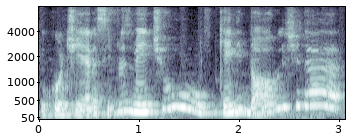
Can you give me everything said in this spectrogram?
o Coutinho era simplesmente o Kenny Douglas da,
